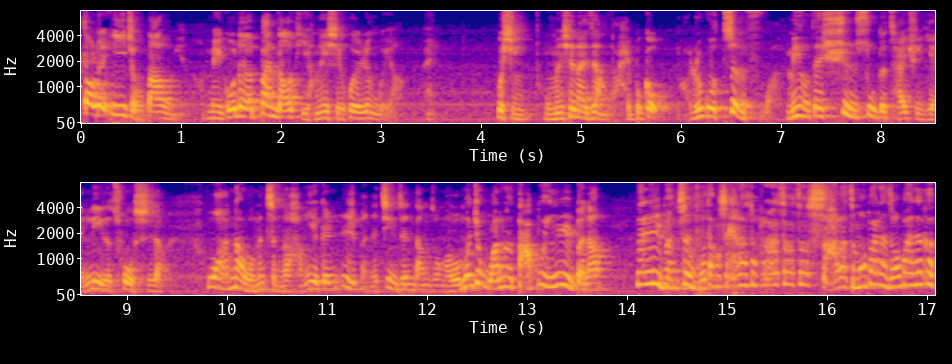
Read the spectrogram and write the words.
到了一九八五年，美国的半导体行业协会认为啊，哎，不行，我们现在这样的还不够啊。如果政府啊没有在迅速的采取严厉的措施啊，哇，那我们整个行业跟日本的竞争当中啊，我们就完了，打不赢日本啊。那日本政府当时看到说啊，这这傻了，怎么办呢？怎么办？那个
